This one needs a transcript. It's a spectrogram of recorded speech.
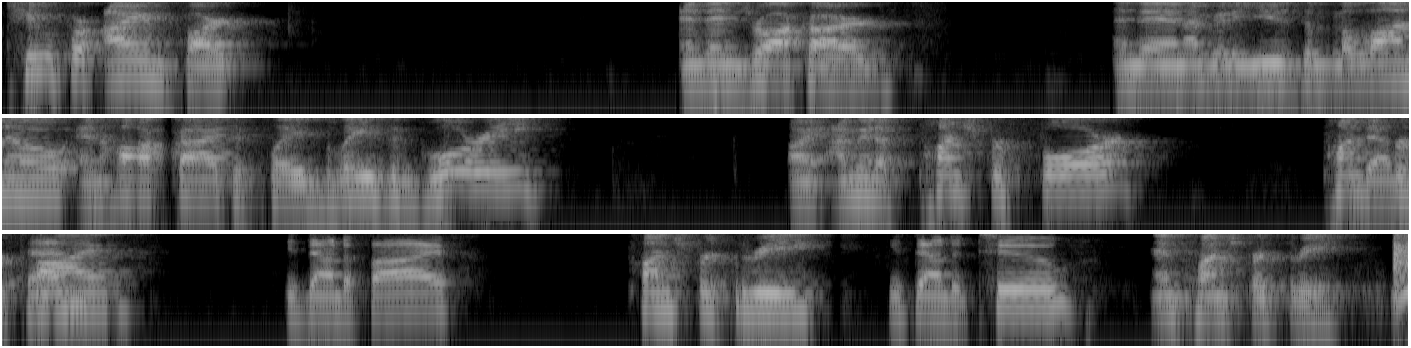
two for Iron Fart, and then draw a card. And then I'm gonna use the Milano and Hawkeye to play Blaze of Glory. All right, I'm gonna punch for four, punch for five, He's down to five. punch for three, He's down to two. and punch for three.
